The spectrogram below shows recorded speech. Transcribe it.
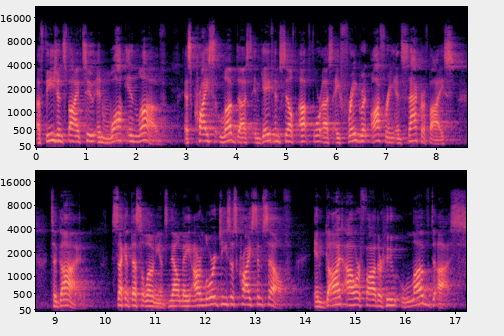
Ephesians 5 2. And walk in love as Christ loved us and gave himself up for us, a fragrant offering and sacrifice to God. Second Thessalonians, now may our Lord Jesus Christ himself and God our Father, who loved us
